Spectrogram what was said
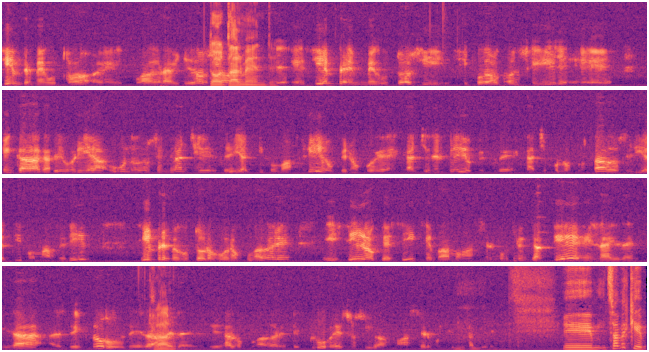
siempre me gustó el jugador habilidoso. Totalmente. Eh, eh, siempre me gustó si, si puedo conseguir eh, en cada categoría uno o dos enganches, sería el tipo más feliz, aunque no juegue enganche en el medio, que juegue enganche por los costados, sería el tipo más feliz. Siempre me gustó los buenos jugadores y sí lo que sí que vamos a hacer mucho hincapié en la identidad del club, de darle Claro. la identidad a los jugadores del club, eso sí vamos a hacer mucho hincapié. Eh, ¿Sabes que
